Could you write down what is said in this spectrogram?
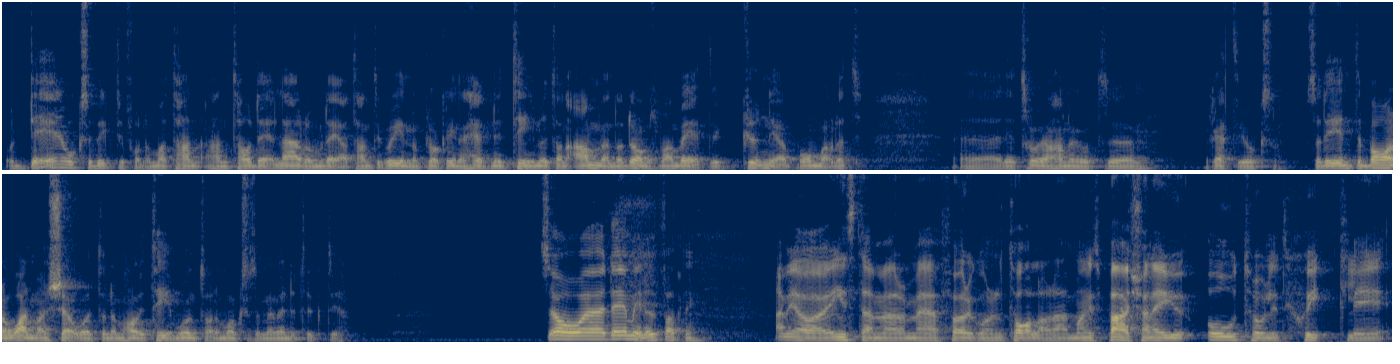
Och det är också viktigt för honom att han, han tar det, lärdom av det. Att han inte går in och plockar in ett helt nytt team utan använder de som han vet är kunniga på området. Eh, det tror jag han har gjort eh, rätt i också. Så det är inte bara en one man show utan de har ett team runt honom också som är väldigt duktiga. Så eh, det är min uppfattning. Jag instämmer med föregående talare. Magnus Persson är ju otroligt skicklig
